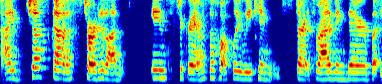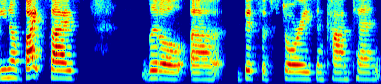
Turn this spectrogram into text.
I just got us started on Instagram, so hopefully we can start thriving there. But you know, bite sized little uh, bits of stories and content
